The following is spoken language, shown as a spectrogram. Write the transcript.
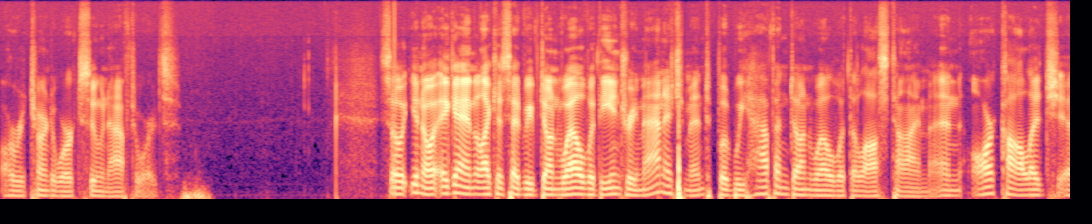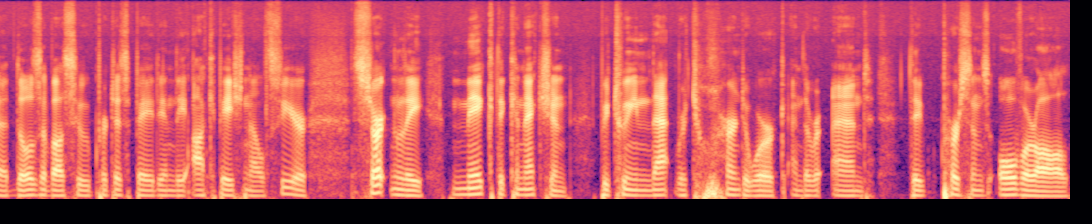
or return to work soon afterwards. So, you know, again, like I said, we've done well with the injury management, but we haven't done well with the lost time. And our college, uh, those of us who participate in the occupational sphere, certainly make the connection between that return to work and the and the person's overall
